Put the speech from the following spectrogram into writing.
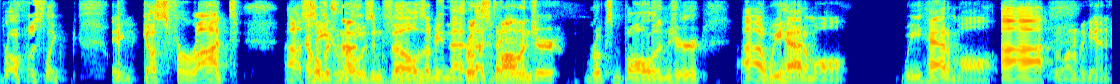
gross, like, Yeah. like Gus Frerotte, uh, I hope it's not Rosenfels. I mean, that Brooks that of- Bollinger. Brooks Bollinger. Uh, we had them all. We had them all. Uh, I want them again.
